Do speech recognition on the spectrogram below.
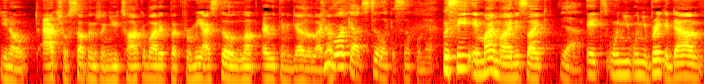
you know actual supplements when you talk about it, but for me, I still lump everything together. Like, Pre workout's still like a supplement. but see, in my mind, it's like Yeah. it's when you when you break it down,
